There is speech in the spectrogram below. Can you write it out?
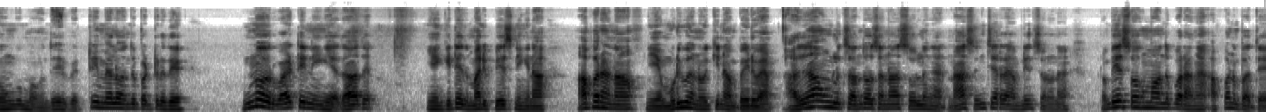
குங்குமம் வந்து வெற்றி மேலே வந்து பட்டுருது. இன்னொரு வாட்டி நீங்கள் ஏதாவது என்கிட்ட இது மாதிரி பேசுனீங்கன்னா அப்புறம் நான் என் முடிவை நோக்கி நான் போயிடுவேன். அதுதான் உங்களுக்கு சந்தோஷம்னா சொல்லுங்கள் நான் செஞ்சிடறேன் அப்படின்னு சொன்னேன் ரொம்ப சோகமாக வந்து போகிறாங்க அப்பன்னு பார்த்து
